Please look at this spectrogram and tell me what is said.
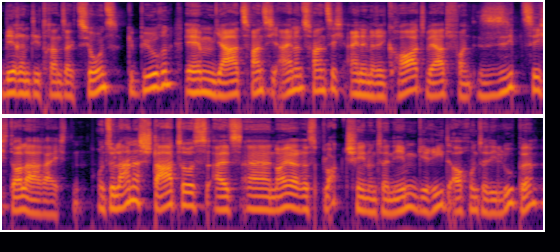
während die Transaktionsgebühren im Jahr 2021 einen Rekordwert von 70 Dollar erreichten. Und Solanas Status als äh, neueres Blockchain-Unternehmen geriet auch unter die Lupe,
